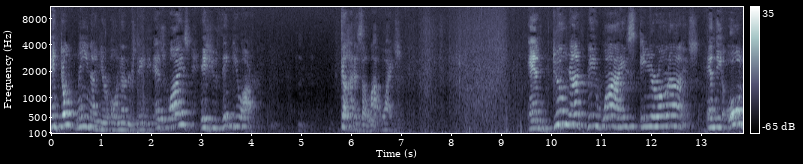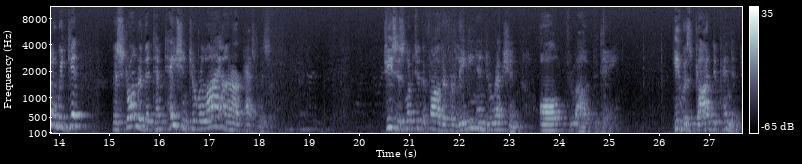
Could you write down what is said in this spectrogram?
And don't lean on your own understanding. As wise as you think you are, God is a lot wiser. And do not be wise in your own eyes. And the older we get, the stronger the temptation to rely on our past wisdom. Jesus looked to the Father for leading and direction all throughout the day. He was God dependent.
